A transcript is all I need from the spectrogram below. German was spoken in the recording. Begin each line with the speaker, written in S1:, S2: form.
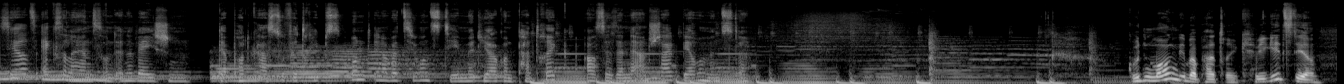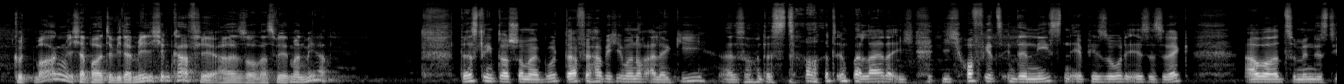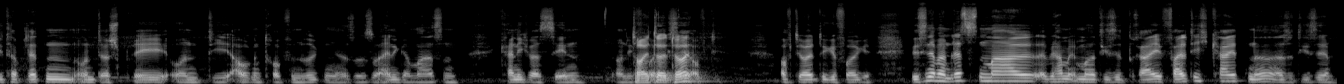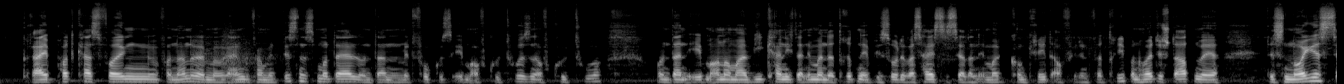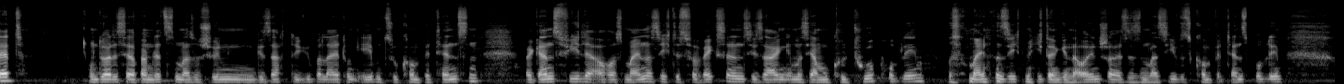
S1: Sales Excellence und Innovation, der Podcast zu Vertriebs- und Innovationsthemen mit Jörg und Patrick aus der Sendeanstalt Bero Münster.
S2: Guten Morgen, lieber Patrick. Wie geht's dir?
S3: Guten Morgen. Ich habe heute wieder Milch im Kaffee. Also, was will man mehr?
S2: Das klingt doch schon mal gut. Dafür habe ich immer noch Allergie. Also das dauert immer leider. Ich, ich hoffe jetzt in der nächsten Episode ist es weg. Aber zumindest die Tabletten und der Spray und die Augentropfen wirken. Also so einigermaßen kann ich was sehen. Und ich
S3: toi, toi, toi.
S2: Auf die, auf die heutige Folge. Wir sind ja beim letzten Mal, wir haben ja immer diese Dreifaltigkeit, ne? also diese drei Podcast-Folgen voneinander. Wir haben angefangen mit Businessmodell und dann mit Fokus eben auf Kultur, sind auf Kultur und dann eben auch nochmal, wie kann ich dann immer in der dritten Episode, was heißt das ja dann immer konkret auch für den Vertrieb. Und heute starten wir das neue Set. Und du hattest ja beim letzten Mal so schön gesagt, die Überleitung eben zu Kompetenzen, weil ganz viele auch aus meiner Sicht das verwechseln. Sie sagen immer, sie haben ein Kulturproblem. Aus meiner Sicht, wenn ich dann genau hinschaue, ist es ein massives Kompetenzproblem.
